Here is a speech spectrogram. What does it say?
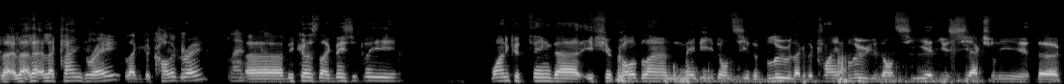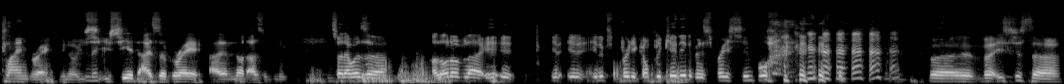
la, la, la, klein gray, like the color gray. uh, because like basically one could think that if you're colorblind, maybe you don't see the blue, like the Klein blue, you don't see it. You see actually the Klein gray. You know, you see, you see it as a gray, uh, not as a blue. So that was a a lot of like. It, it, it, it looks pretty complicated, but it's pretty simple. but but it's just a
